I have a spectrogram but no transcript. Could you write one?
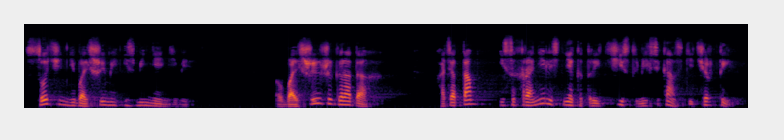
с очень небольшими изменениями. В больших же городах, хотя там и сохранились некоторые чисто мексиканские черты,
